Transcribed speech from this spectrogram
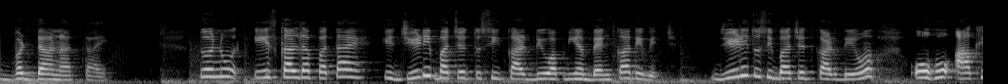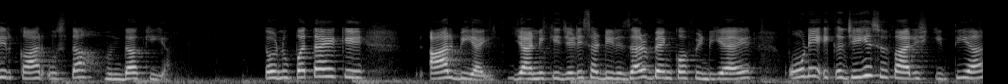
ਵੱਡਾ ਨਾਤਾ ਹੈ। ਤੁਹਾਨੂੰ ਇਸ ਗੱਲ ਦਾ ਪਤਾ ਹੈ ਕਿ ਜਿਹੜੀ ਬਚਤ ਤੁਸੀਂ ਕਰਦੇ ਹੋ ਆਪਣੀਆਂ ਬੈਂਕਾਂ ਦੇ ਵਿੱਚ, ਜਿਹੜੀ ਤੁਸੀਂ ਬਚਤ ਕਰਦੇ ਹੋ, ਉਹ ਆਖਿਰਕਾਰ ਉਸ ਦਾ ਹੁੰਦਾ ਕੀ ਆ? ਤੁਹਾਨੂੰ ਪਤਾ ਹੈ ਕਿ ਆਰਬੀਆਈ ਯਾਨੀ ਕਿ ਜਿਹੜੀ ਸਾਡੀ ਰਿਜ਼ਰਵ ਬੈਂਕ ਆਫ ਇੰਡੀਆ ਹੈ ਉਹਨੇ ਇੱਕ ਅਜਿਹੀ ਸਿਫਾਰਿਸ਼ ਕੀਤੀ ਆ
